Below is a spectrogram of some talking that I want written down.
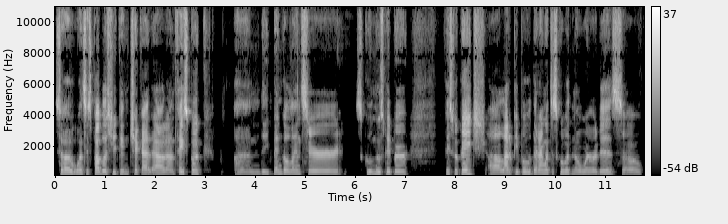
So once it's published, you can check it out on Facebook on the Bengal Lancer school newspaper Facebook page. Uh, a lot of people that I went to school with know where it is, so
